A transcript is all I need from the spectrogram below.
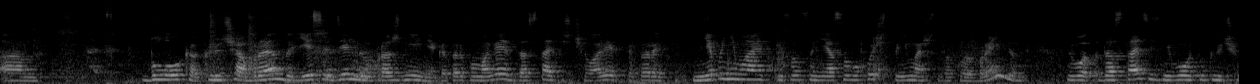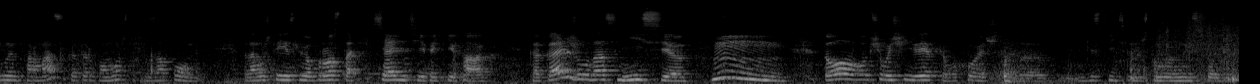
ам, блока ключа бренда есть отдельное упражнение, которое помогает достать из человека, который не понимает и, собственно, не особо хочет понимать, что такое брендинг, вот, достать из него ту ключевую информацию, которая поможет это запомнить. Потому что если вы просто сядете и такие, так, какая же у нас миссия? Хм, то, в общем, очень редко выходит что-то действительно, что можно использовать.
